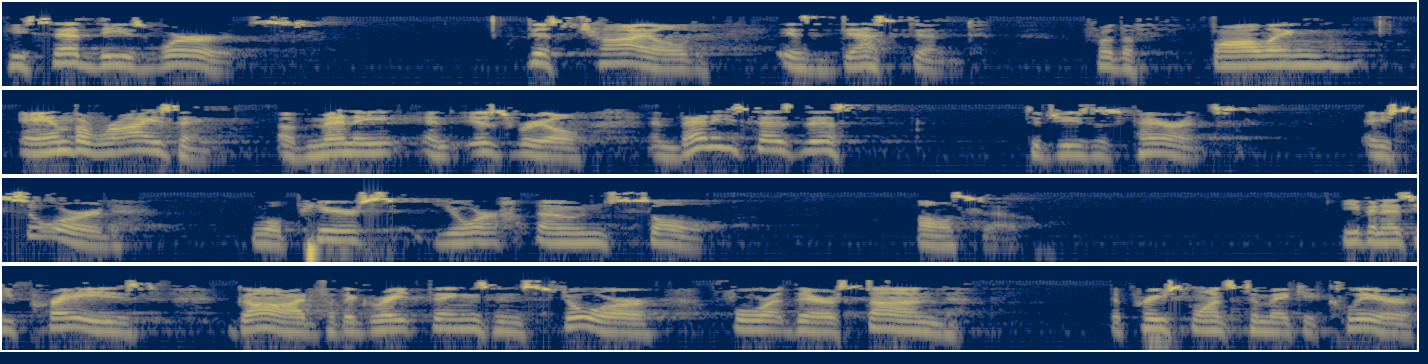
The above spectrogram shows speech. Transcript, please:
he said these words This child is destined for the falling and the rising of many in Israel. And then he says this to Jesus' parents A sword will pierce your own soul also. Even as he praised God for the great things in store for their son, the priest wants to make it clear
